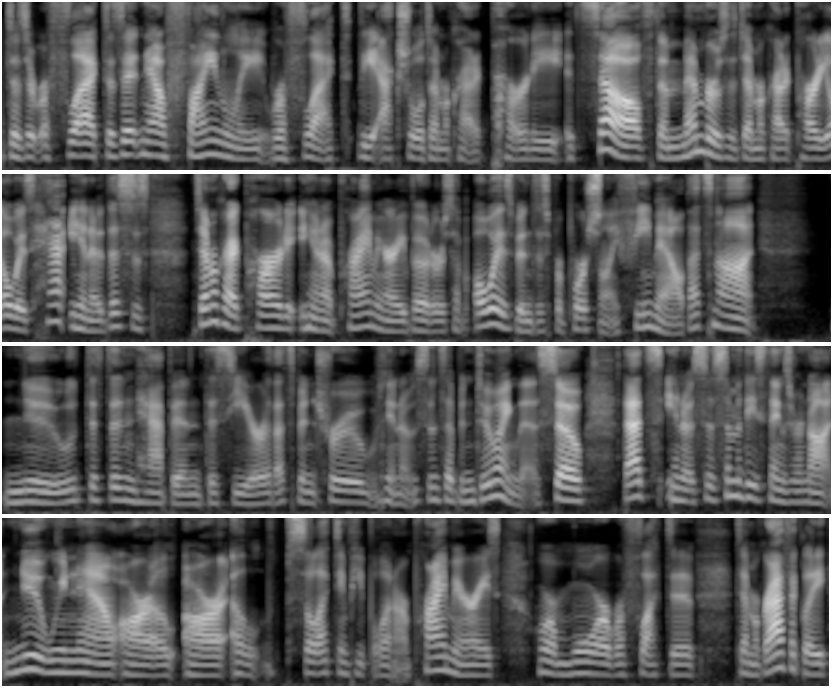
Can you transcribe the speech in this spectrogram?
does it reflect does it now finally reflect the actual democratic party itself? The members of the democratic party always had you know this is democratic party you know primary voters have always been disproportionately female. That's not new. This didn't happen this year. That's been true, you know, since I've been doing this. So that's, you know, so some of these things are not new. We now are are uh, selecting people in our primaries who are more reflective demographically.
